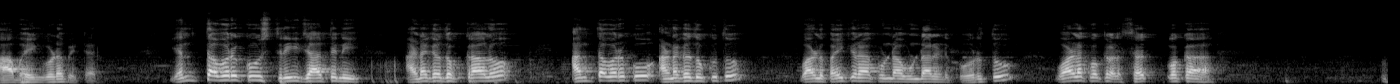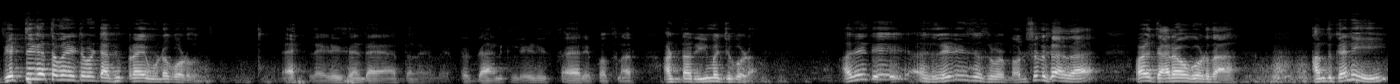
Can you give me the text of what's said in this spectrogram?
ఆ భయం కూడా పెట్టారు. ఎంతవరకు స్త్రీ జాతిని అణగదొక్కాలో అంతవరకు అణగదొక్కుతూ వాళ్ళు పైకి రాకుండా ఉండాలని కోరుతూ వాళ్ళకు ఒక స- ఒక వ్యక్తిగతమైనటువంటి అభిప్రాయం ఉండకూడదు. ఏ లేడీస్ అంటే దానికి లేడీస్ తయారైపోతున్నారు. అంటున్నారు ఈ మధ్య కూడా. అదేంటి? లేడీస్ అసలు మనుషులు కాదా? వాళ్ళు తయారవ్వకూడదా? అందుకని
